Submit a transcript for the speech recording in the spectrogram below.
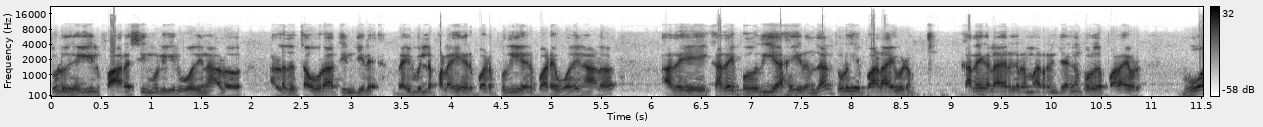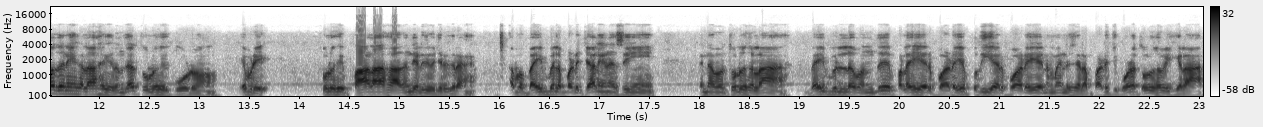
தொழுகையில் பாரசி மொழியில் ஓதினாலோ அல்லது தௌராத் இஞ்சில பைபிளில் பழைய ஏற்பாடு புதிய ஏற்பாடை ஓதினாலோ அதை கதை பகுதியாக இருந்தால் தொழுகை பாழாகிவிடும் கதைகளாக இருக்கிற மாதிரி இருந்துச்சாங்க தொழுகை பாழாகிவிடும் போதனைகளாக இருந்தால் தொழுகை கூடும். எப்படி? தொழுகை பாழாகாதுன்னு எழுதி வச்சுருக்கிறாங்க. அப்போ பைபிளை படித்தாலும் என்ன செய்யும்? நம்ம தொழுகலாம்? பைபிளில் வந்து பழைய ஏற்பாடையோ புதிய ஏற்பாடையோ நம்ம என்ன செய்யலாம்? படித்து கூட தொழுக வைக்கலாம்.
